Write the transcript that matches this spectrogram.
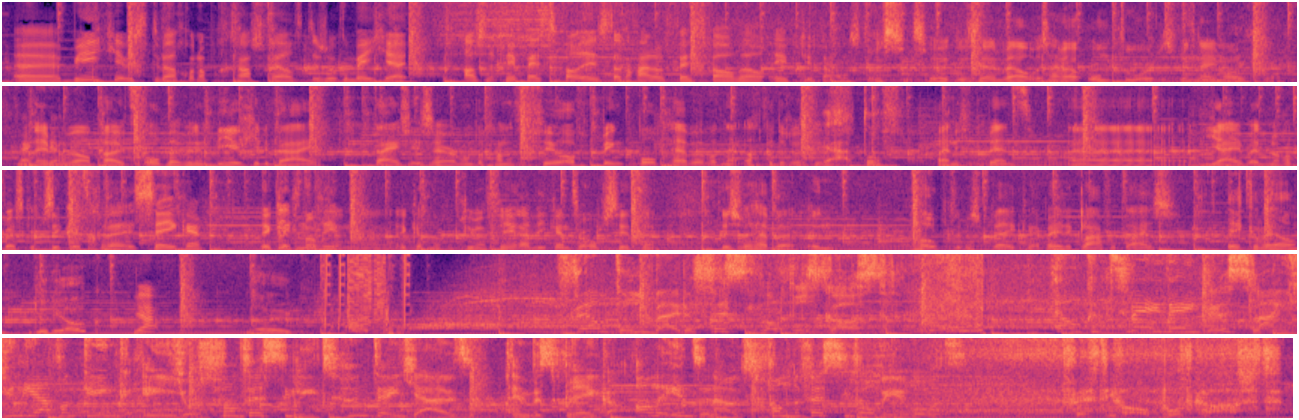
eh, biertje. We zitten wel gewoon op een grasveld. Dus ook een beetje, als er geen festival is, dan gaan we het festival wel eventjes naar ons toe. Precies. We, we zijn, wel, we zijn wel on tour, dus we nemen, Mooi we nemen wel buiten op. We hebben een biertje erbij. Thijs is er, want we gaan het veel over Pinkpop hebben, wat net achter de rug is. Ja, tof. Fijn dat je er bent. Eh, jij bent nog op Best Kept Secret geweest. Zeker. Ik heb, nog een, eh, ik heb nog een Primavera weekend erop zitten. Dus we hebben een hoop te bespreken. Ben je er klaar voor, Thijs? Ik wel. Jullie ook? Ja. Leuk. Welkom bij de Festival Podcast. Elke twee weken slaan Julia van Kink en Jos van Festilied hun tentje uit en bespreken alle ins en outs van de festivalwereld. Festival Podcast.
